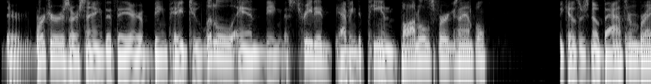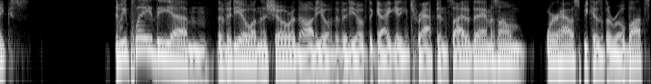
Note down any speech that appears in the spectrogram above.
their workers are saying that they are being paid too little and being mistreated, having to pee in bottles, for example, because there's no bathroom breaks. Did we play the um, the video on the show or the audio of the video of the guy getting trapped inside of the Amazon warehouse because the robots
